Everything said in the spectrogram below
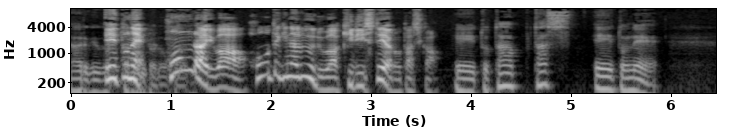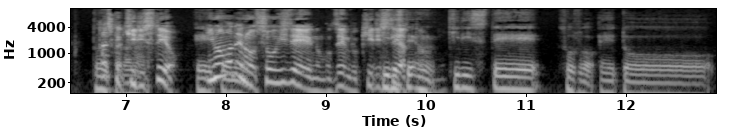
あるけど。えっ、とね本来は、法的なルールは切り捨てやろ、確か。えっ、と、た、たし、えっ、とね、確か切り捨てよ。えーとね今までの消費税のも全部切り捨てやったのに。うん、切り捨て、そうそう、えっ、と、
